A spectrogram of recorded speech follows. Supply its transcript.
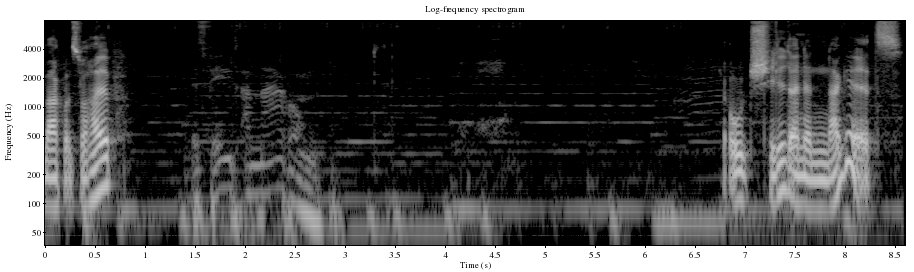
Uns so halb. Es fehlt an Nahrung. Oh, chill deine Nuggets.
